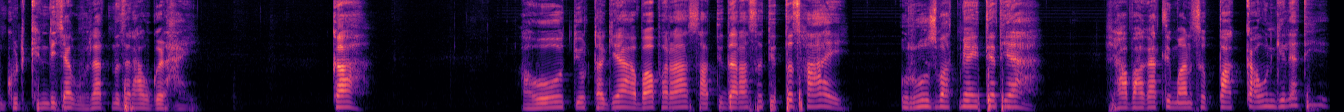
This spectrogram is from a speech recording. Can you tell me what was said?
गुटखिंडीच्या घोलातनं जरा अवघड आहे का? अहो त्यो ठग्या आबाफरा साथीदार असं तिथंच हाय. रोज बातम्या येत्यात या. ह्या भागातली माणसं पाक काहून गेल्या ती?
